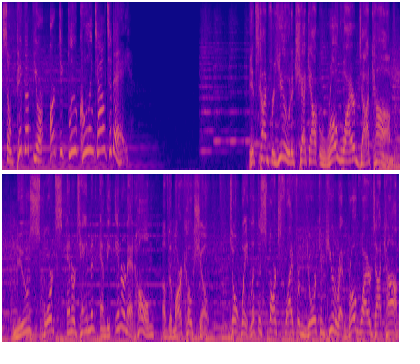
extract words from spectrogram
So pick up your Arctic Blue cooling towel today. It's time for you to check out RogueWire.com. News, sports, entertainment, and the internet home of The Mark Hoke Show. Don't wait, let the sparks fly from your computer at RogueWire.com.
